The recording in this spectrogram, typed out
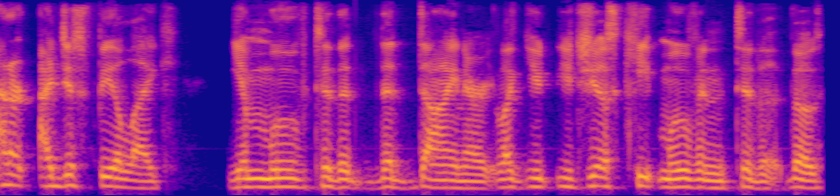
I don't. I just feel like you move to the the diner. Like you you just keep moving to the those.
